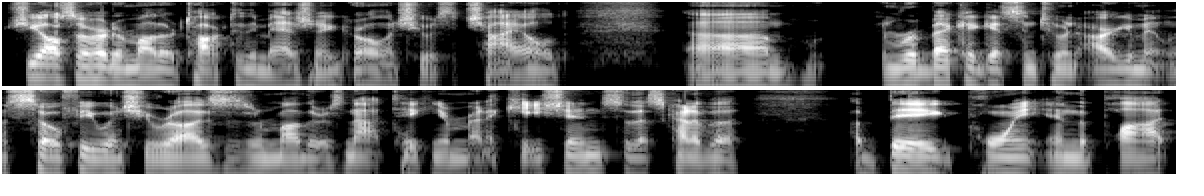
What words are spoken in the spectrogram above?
she also heard her mother talk to the imaginary girl when she was a child. Um, and Rebecca gets into an argument with Sophie when she realizes her mother is not taking her medication. So that's kind of a, a big point in the plot,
